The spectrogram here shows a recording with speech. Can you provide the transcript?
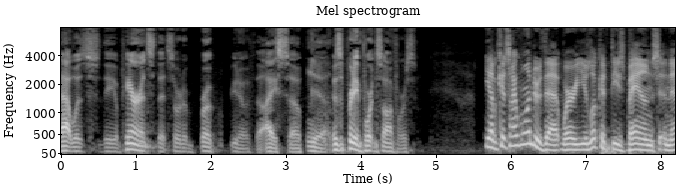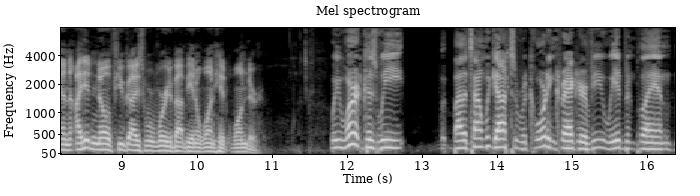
that was the appearance that sort of broke, you know, the ice. So Yeah. it was a pretty important song for us. Yeah, because I wonder that where you look at these bands, and then I didn't know if you guys were worried about being a one hit wonder. we weren't because we, by the time we got to recording Cracked Rear View, we had been playing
